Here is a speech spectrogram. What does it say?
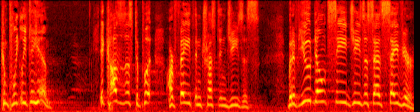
completely to Him. It causes us to put our faith and trust in Jesus. But if you don't see Jesus as Savior,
